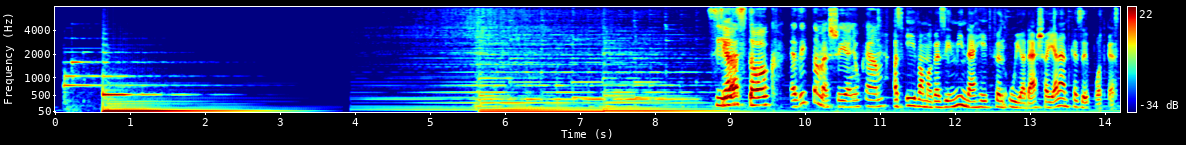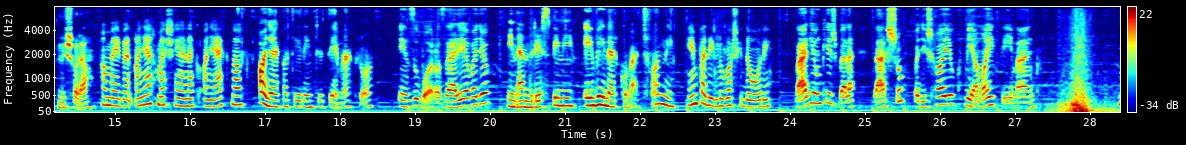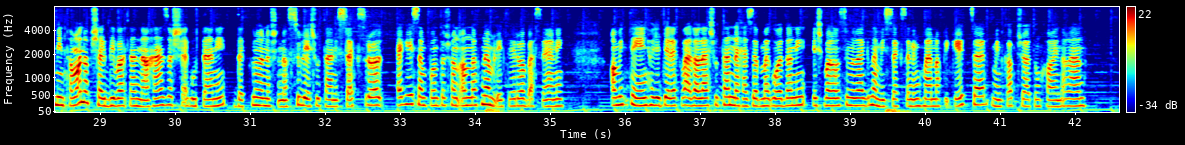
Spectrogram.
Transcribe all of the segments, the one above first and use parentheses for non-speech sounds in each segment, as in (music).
Sziasztok! Ez itt a Mesélyanyukám. Az Éva magazin minden hétfőn új adása jelentkező podcast műsora. amelyben anyák mesélnek anyáknak, Anyákat érintő témákról. Én Zubor Rozália vagyok, Én Andrész Timi. én Véner Kovács Fanni. én pedig Lugosi Dóri. Vágjunk is bele, lássuk, vagyis halljuk, mi a mai témánk. Mintha manapság divat lenne a házasság utáni, de különösen a szülés utáni szexről, egészen pontosan annak nem létéről beszélni. Ami tény, hogy a gyerekvállalás után nehezebb megoldani, és valószínűleg nem is szexelünk már napi kétszer, mint kapcsolatunk hajnalán.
